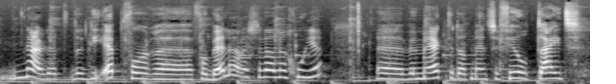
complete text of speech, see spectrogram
Nou, dat, die app voor, uh, voor bellen was er wel een goede. Uh, we merkten dat mensen veel tijd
